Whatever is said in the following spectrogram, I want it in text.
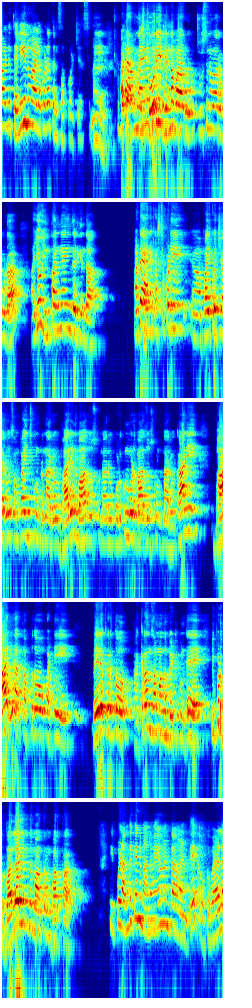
వాళ్ళు తెలియని వాళ్ళు కూడా అతను సపోర్ట్ చేస్తున్నారు. అంటే అతని స్టోరీ. విన్నవారు చూసిన వారు కూడా అయ్యో ఇంత అన్యాయం జరిగిందా? అంటే ఆయన కష్టపడి పైకి వచ్చారు సంపాదించుకుంటున్నారు భార్యను బాగా చూసుకున్నారు కొడుకును కూడా బాగా చూసుకుంటున్నారు. కానీ భార్య తప్పుదోవ పట్టి వేరొకరితో అక్రమ సంబంధం పెట్టుకుంటే ఇప్పుడు బలైంది మాత్రం భర్త. ఇప్పుడు అందుకని మనం ఏమంటామంటే ఒకవేళ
